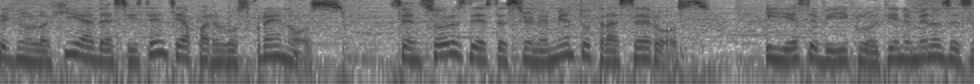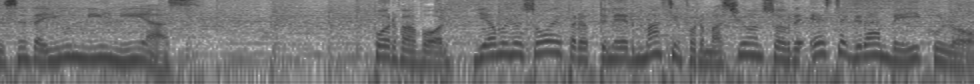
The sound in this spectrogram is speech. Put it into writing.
tecnología de asistencia para los frenos, sensores de estacionamiento traseros. Y este vehículo tiene menos de 61 mil millas. Por favor, llámenos hoy para obtener más información sobre este gran vehículo.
